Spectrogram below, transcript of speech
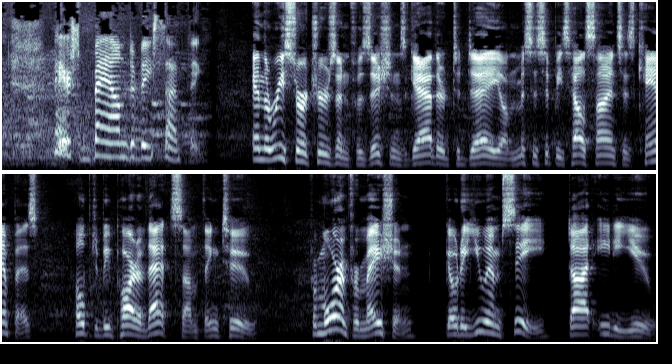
There's bound to be something. And the researchers and physicians gathered today on Mississippi's Health Sciences campus hope to be part of that something too. For more information, go to umc.edu.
